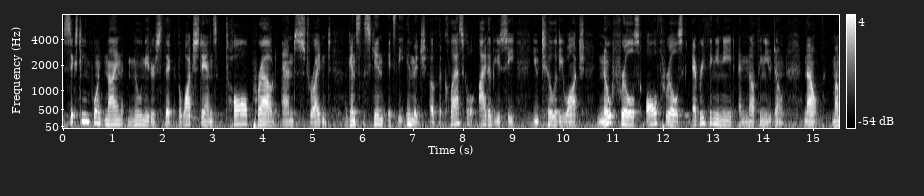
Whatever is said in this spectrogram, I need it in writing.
16.9 millimeters thick. The watch stands tall, proud, and strident. Against the skin, it's the image of the classical IWC utility watch. No frills, all thrills, everything you need and nothing you don't. Now, my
